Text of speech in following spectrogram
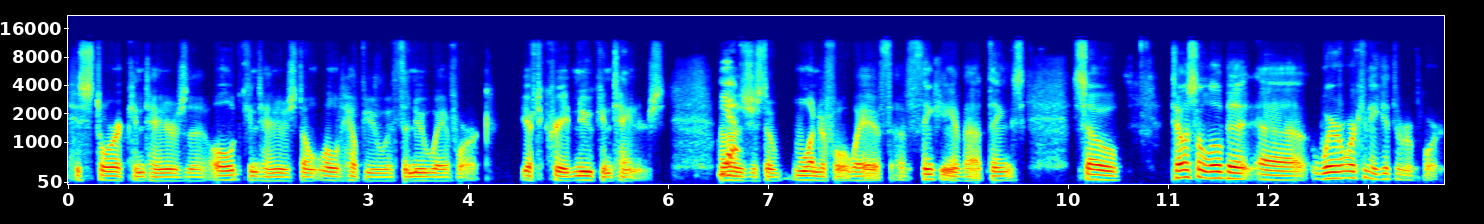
historic containers. The old containers don't won't help you with the new way of work. You have to create new containers. Yeah. That was just a wonderful way of, of thinking about things. So, tell us a little bit. Uh, where where can they get the report?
